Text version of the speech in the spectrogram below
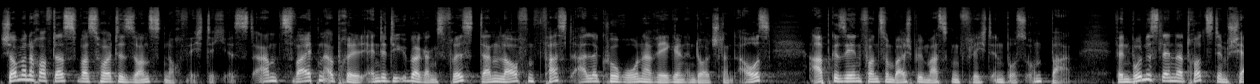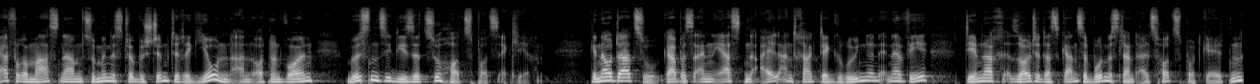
Schauen wir noch auf das, was heute sonst noch wichtig ist. Am 2. April endet die Übergangsfrist, dann laufen fast alle Corona-Regeln in Deutschland aus, abgesehen von zum Beispiel Maskenpflicht in Bus und Bahn. Wenn Bundesländer trotzdem schärfere Maßnahmen zumindest für bestimmte Regionen anordnen wollen, müssen sie diese zu Hotspots erklären. Genau dazu gab es einen ersten Eilantrag der Grünen in NRW. Demnach sollte das ganze Bundesland als Hotspot gelten.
